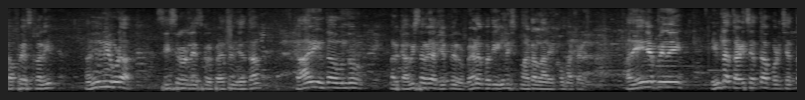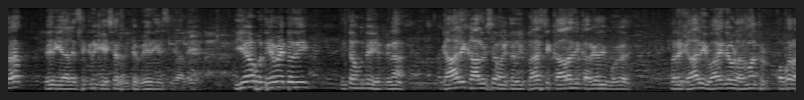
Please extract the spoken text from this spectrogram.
కప్పు వేసుకొని అన్నీ కూడా సీసీ రోడ్లు వేసుకునే ప్రయత్నం చేద్దాం. కానీ ఇంతకుముందు మరి కమిషనర్ గారు చెప్పారు మేడం కొద్దిగా ఇంగ్లీష్ మాటలు నాకు ఎక్కువ మాట్లాడారు. అది ఏం చెప్పింది? ఇంట్లో తడి చెత్త పొడి చెత్త వేరు చేయాలి సెగ్రిగేషన్ అంటే వేరు చేసి ఇవ్వాలి ఇవ్వకపోతే ఏమవుతుంది ఇంతకుముందే చెప్పిన గాలి కాలుష్యం అవుతుంది ప్లాస్టిక్ కాలది కరగది మురగది. మరి గాలి వాయుదేవుడు హనుమంతుడు కొబ్బర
